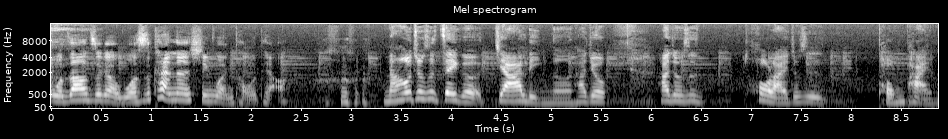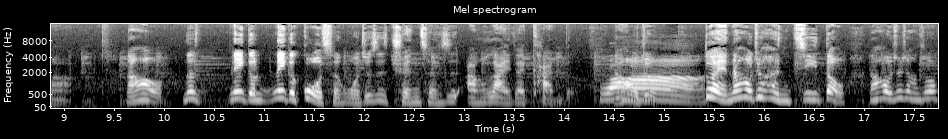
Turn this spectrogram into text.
我知道这个，我是看那个新闻头条。然后就是这个嘉玲呢，她就她就是后来就是铜牌嘛，然后那那个那个过程我就是全程是 online 在看的，然后我就哇对，然后我就很激动，然后我就想说，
